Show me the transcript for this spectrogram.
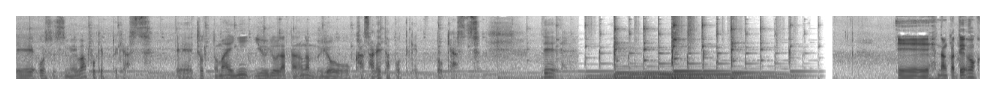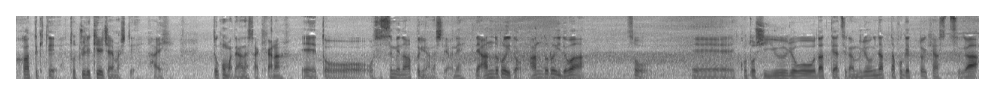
えー、おすすめは Pocket Casts、えー、ちょっと前に有料だったのが無料化された Pocket Castsで、えー、なんか電話かかってきて途中で切れちゃいましてはい。どこまで話したっけかな？えっ、ー、とおすすめのアプリの話だよね。で Android Android はそうえー、今年有料だったやつが無料になったポケットキャストが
